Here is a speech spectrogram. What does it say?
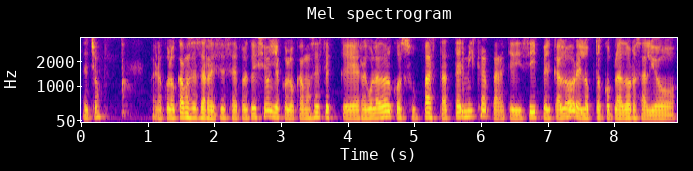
De hecho, bueno, colocamos esa resistencia de protección, ya colocamos este eh, regulador con su pasta térmica para que disipe el calor. El optocoplador salió,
